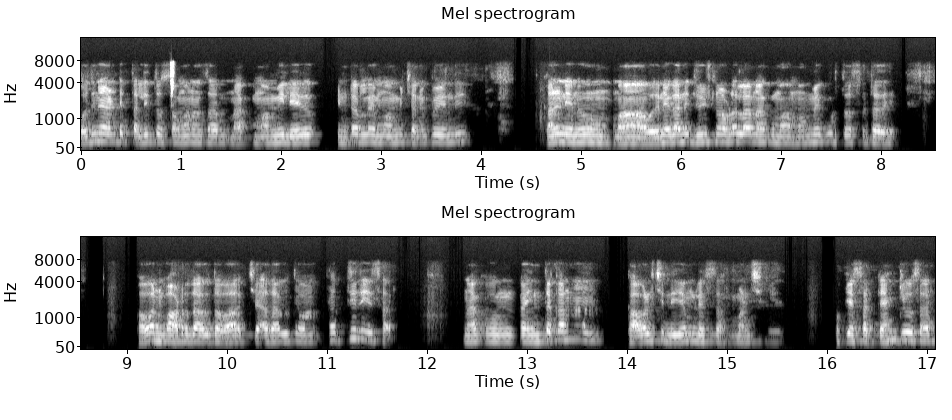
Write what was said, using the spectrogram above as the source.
వదిన అంటే తల్లితో సమానం సార్. నాకు మమ్మీ లేదు ఇంటర్లో మమ్మీ చనిపోయింది. కానీ నేను మా వదిన గారిని చూసినప్పుడల్లా నాకు మా మమ్మీ గుర్తొస్తుంటది. పవన్ వాటర్ తాగుతావా? చే తాగుతావా? ప్రతిదీ సార్. నాకు ఇంకా ఇంతకన్నా కావాల్సింది ఏం లేదు సార్ మనిషికి. Okay sir thank you sir.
